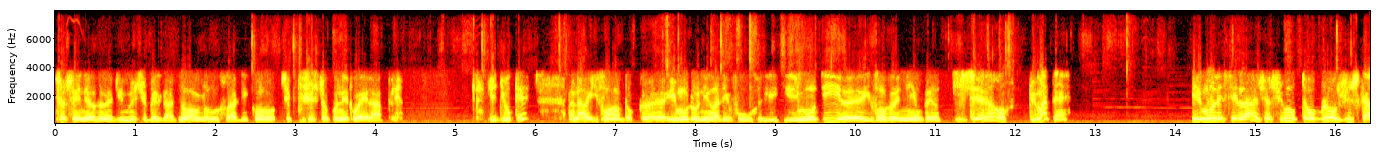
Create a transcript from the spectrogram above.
Ils se sont énervés. Dit, Monsieur Belgrade, on a dit qu'on c'est juste pour nettoyer la plaie. J'ai dit, OK. En arrivant, donc, euh, ils m'ont donné rendez-vous. Ils, m'ont dit, euh, ils vont venir vers 10 heures du matin. Ils m'ont laissé là, je suis monté au jusqu'à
